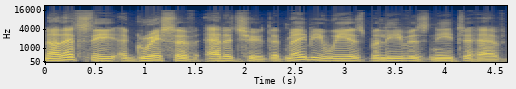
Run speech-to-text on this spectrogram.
Now, that's the aggressive attitude that maybe we as believers need to have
